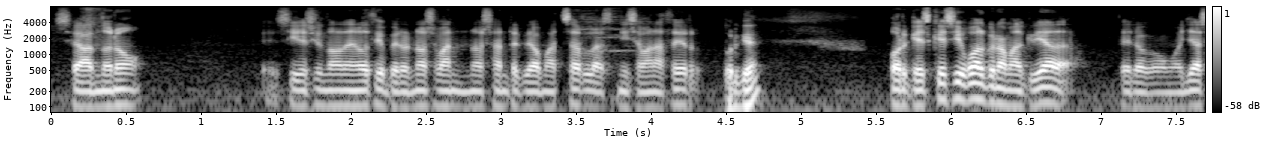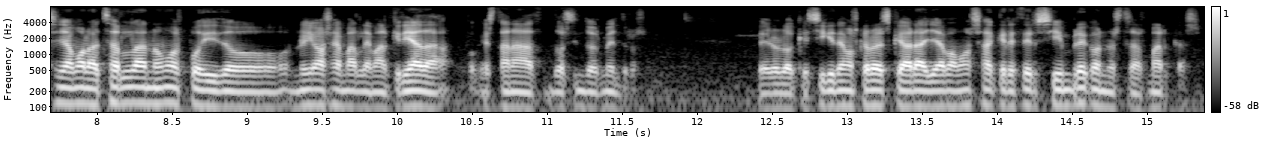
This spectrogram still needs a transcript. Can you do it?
se abandonó, eh, sigue siendo un negocio, pero no se, van, no se han recreado más charlas ni se van a hacer. ¿Por qué? Porque es que es igual que una malcriada, pero como ya se llamó la charla, no hemos podido, no íbamos a llamarle malcriada, porque están a 200 metros. Pero lo que sí que tenemos claro es que ahora ya vamos a crecer siempre con nuestras marcas,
